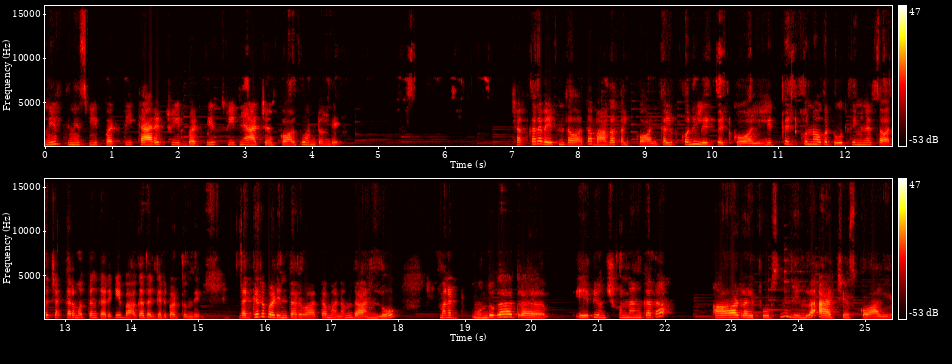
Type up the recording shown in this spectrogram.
మీరు తినే స్వీట్ బట్టి క్యారెట్ స్వీట్ బట్టి స్వీట్ని యాడ్ చేసుకోవాల్సి ఉంటుంది. చక్కెర వేసిన తర్వాత బాగా కలుపుకోవాలి. కలుపుకొని లిడ్ పెట్టుకోవాలి. లిడ్ పెట్టుకున్న ఒక టూ త్రీ మినిట్స్ తర్వాత చక్కెర మొత్తం కరిగి బాగా దగ్గర పడుతుంది. దగ్గర పడిన తర్వాత మనం దానిలో మన ముందుగా ఏపి ఉంచుకున్నాం కదా ఆ డ్రై ఫ్రూట్స్ని దీనిలో యాడ్ చేసుకోవాలి.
